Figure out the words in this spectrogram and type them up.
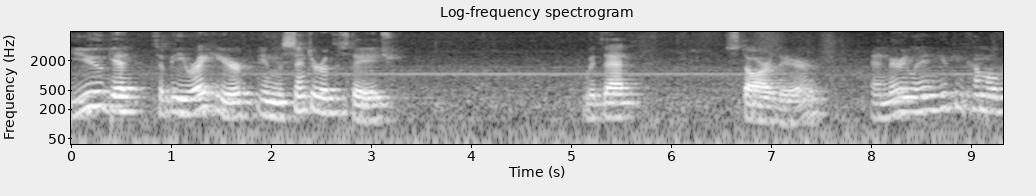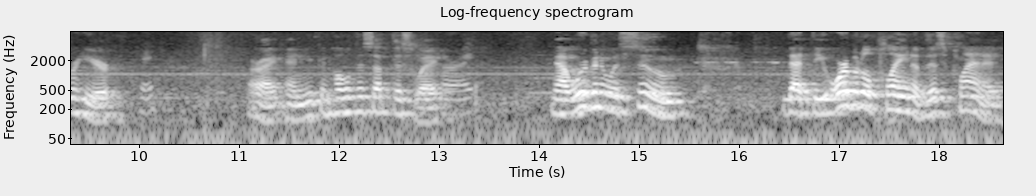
you get to be right here in the center of the stage with that star there. And Mary Lynn, you can come over here. Okay. All right, and you can hold this up this way. All right. Now we're going to assume that the orbital plane of this planet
